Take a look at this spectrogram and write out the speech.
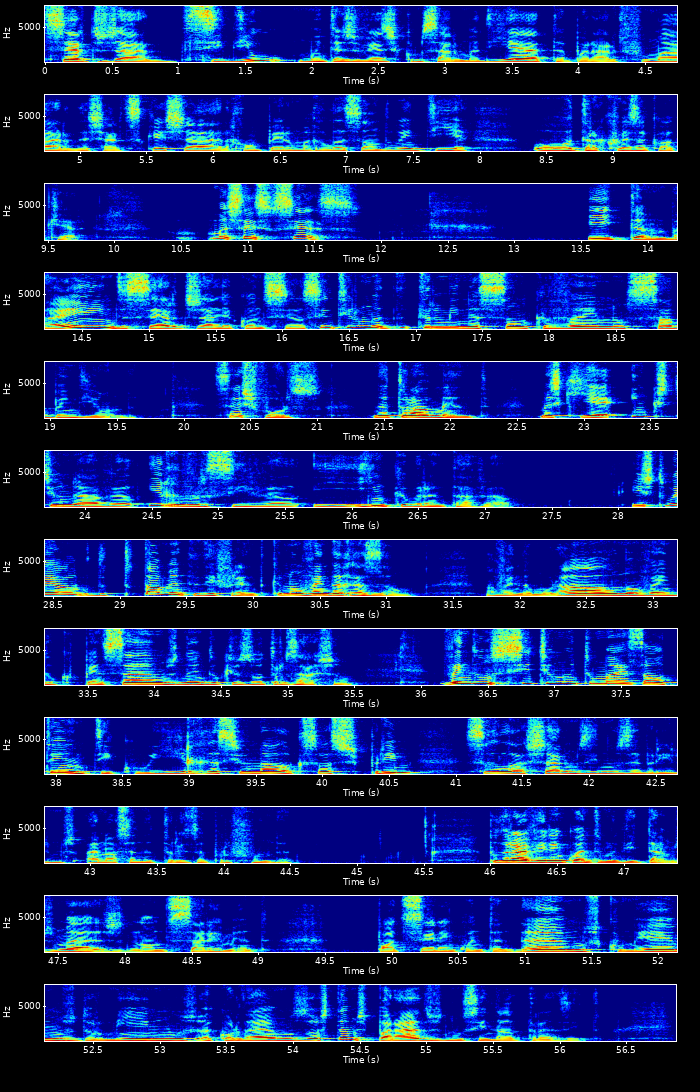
De certo, já decidiu muitas vezes começar uma dieta, parar de fumar, deixar de se queixar, romper uma relação doentia ou outra coisa qualquer mas sem sucesso. E também, de certo, já lhe aconteceu sentir uma determinação que vem não se sabe bem de onde, sem esforço, naturalmente, mas que é inquestionável, irreversível e inquebrantável. Isto é algo de totalmente diferente, que não vem da razão, não vem da moral, não vem do que pensamos, nem do que os outros acham vem de um sítio muito mais autêntico e irracional que só se exprime se relaxarmos e nos abrirmos à nossa natureza profunda. Poderá vir enquanto meditamos, mas não necessariamente. Pode ser enquanto andamos, comemos, dormimos, acordamos ou estamos parados num sinal de trânsito.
